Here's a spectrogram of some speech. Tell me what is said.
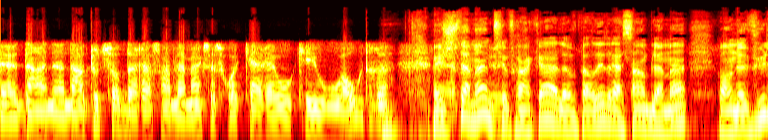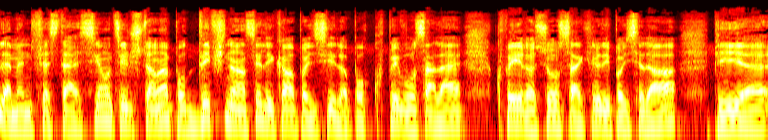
euh, dans, dans, toutes sortes de rassemblements, que ce soit karaoké ou autre. Mais justement, M. Franca, vous parlez de rassemblement. On a vu la manifestation, justement pour définancer les corps policiers, là, pour couper vos salaires, couper les ressources sacrées des policiers dehors. Puis euh,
